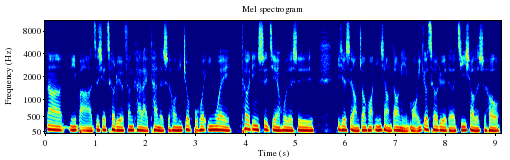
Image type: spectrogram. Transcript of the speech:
那你把这些策略分开来看的时候，你就不会因为特定事件或者是一些市场状况影响到你某一个策略的绩效的时候，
